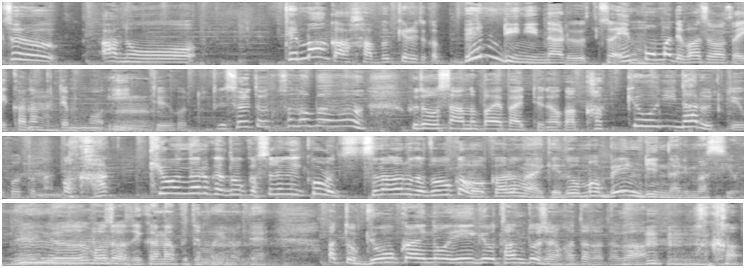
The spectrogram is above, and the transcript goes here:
それあの手間が省けるというか便利になるその遠方までわざわざ行かなくてもいいっていうことで、それとその分不動産の売買っていうのが活況になるっていうことなんですか、まあ、活況になるかどうかそれがイコールつながるかどうかは分からないけど、まあ、便利になりますよね、うん、わざわざ行かなくてもいいので、あと業界の営業担当者の方々がなんか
